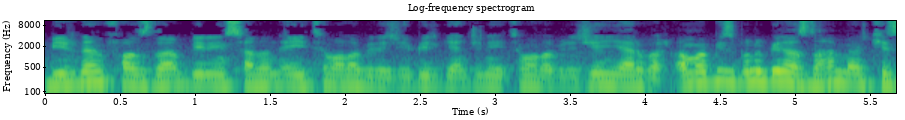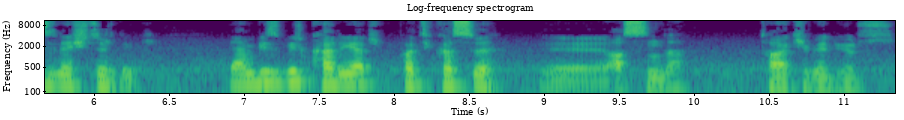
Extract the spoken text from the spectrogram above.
birden fazla bir insanın eğitim alabileceği, bir gencin eğitim alabileceği yer var. Ama biz bunu biraz daha merkezileştirdik. Yani biz bir kariyer patikası aslında takip ediyoruz.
